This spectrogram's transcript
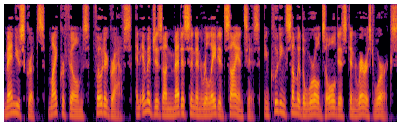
manuscripts, microfilms, photographs, and images on medicine and related sciences, including some of the world's oldest and rarest works.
